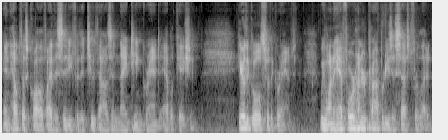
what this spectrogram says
and helped us qualify the city for the 2019 grant application. Here are the goals for the grant. We want to have 400 properties assessed for lead.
